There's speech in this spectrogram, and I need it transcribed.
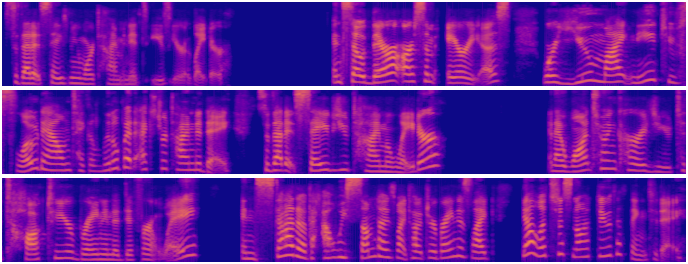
so that it saves me more time and it's easier later. And so there are some areas where you might need to slow down, take a little bit extra time today so that it saves you time later and I want to encourage you to talk to your brain in a different way instead of how we sometimes might talk to our brain is like, yeah, let's just not do the thing today.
